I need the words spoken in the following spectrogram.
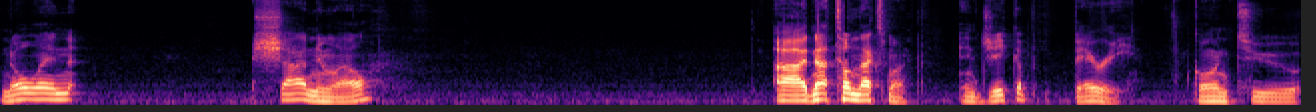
Nolan Schanuel. Uh, not till next month. And Jacob Berry going to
